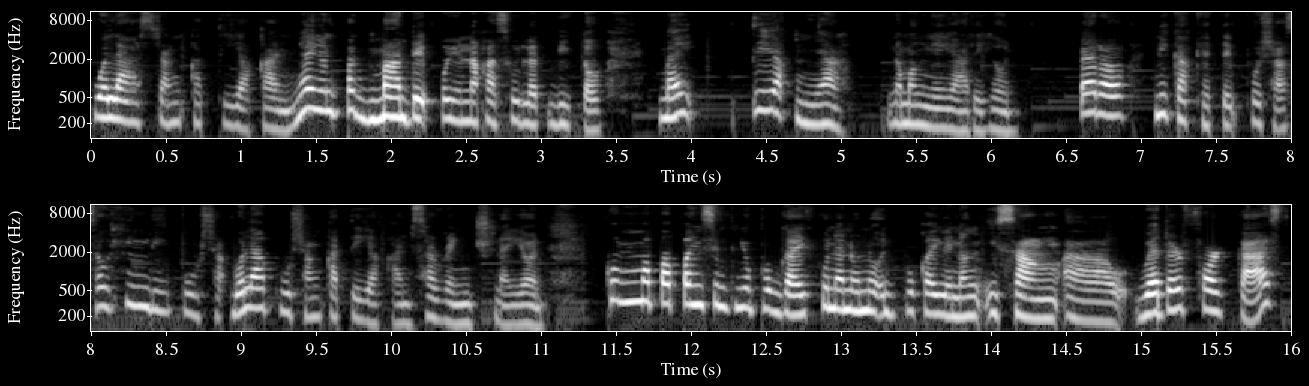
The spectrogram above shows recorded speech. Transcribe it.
wala siyang katiyakan. Ngayon, pag made po yung nakasulat dito, may tiyak niya na mangyayari yun. Pero ni kakete po siya. So, hindi po siya, wala po siyang katiyakan sa range na yon. Kung mapapansin niyo po guys, kung nanonood po kayo ng isang ah, weather forecast,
